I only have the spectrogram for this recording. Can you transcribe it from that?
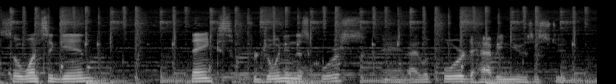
So once again, thanks for joining this course, and I look forward to having you as a student.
